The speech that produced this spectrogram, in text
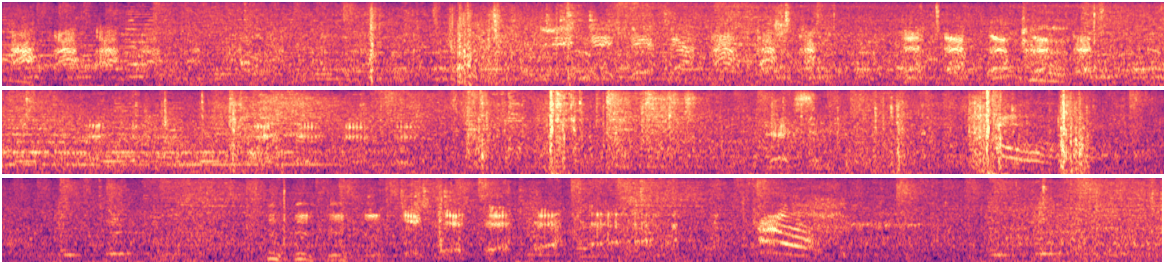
That's it. Ah.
